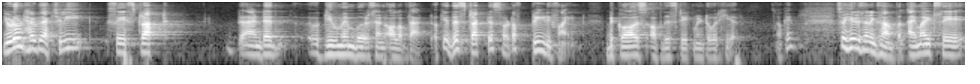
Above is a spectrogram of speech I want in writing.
you do not have to actually say struct and then give members and all of that. Okay? This struct is sort of predefined because of this statement over here. Okay? So here is an example I might say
